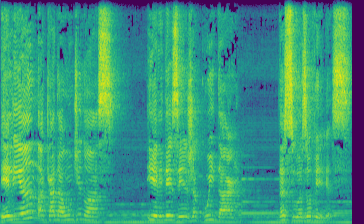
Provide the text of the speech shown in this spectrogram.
Ele ama cada um de nós e ele deseja cuidar das suas ovelhas.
